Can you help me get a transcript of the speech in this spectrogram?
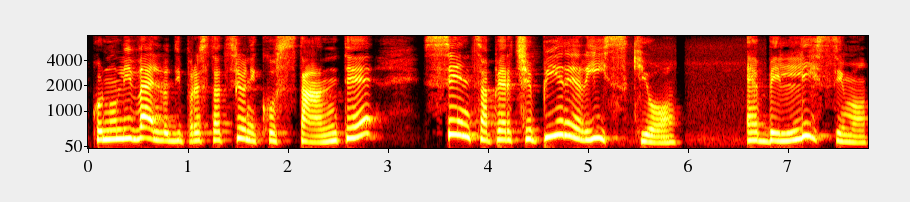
Con un livello di prestazioni costante senza percepire rischio. È bellissimo.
